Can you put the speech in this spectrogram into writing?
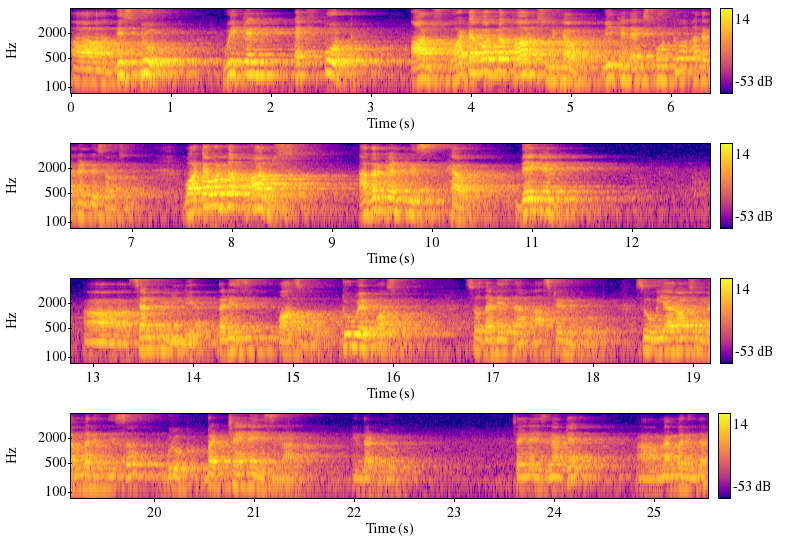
uh, this group we can export arms. Whatever the arms we have, we can export to other countries also. Whatever the arms other countries have, they can uh, sell to India. That is possible, two-way possible. So that is the Australian group. So we are also member in this uh, group, but China is not in that group. China is not a member in the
